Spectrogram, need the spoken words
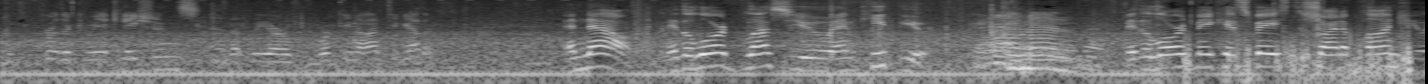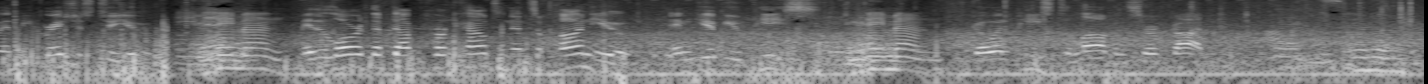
with further communications that we are working on together. And now, may the Lord bless you and keep you. Amen. May the Lord make his face to shine upon you and be gracious to you. Amen. May the Lord lift up her countenance upon you and give you peace. Amen. Go in peace to love and serve God. Amen.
